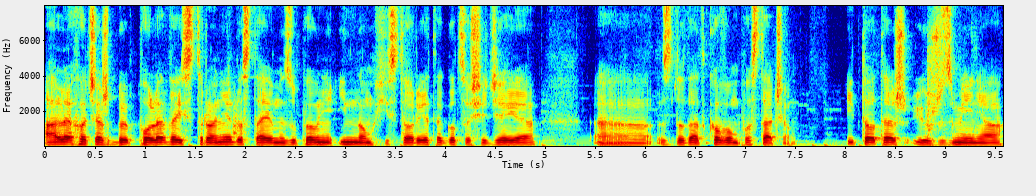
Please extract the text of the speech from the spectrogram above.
ale chociażby po lewej stronie dostajemy zupełnie inną historię tego, co się dzieje a, z dodatkową postacią. I to też już zmienia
